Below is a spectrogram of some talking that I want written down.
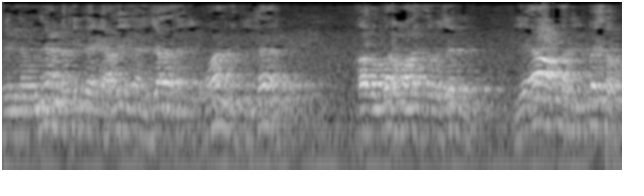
إن من نعمة الله علينا أن جعلنا إخوانا في الله. قال الله عز وجل لأعقل البشر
